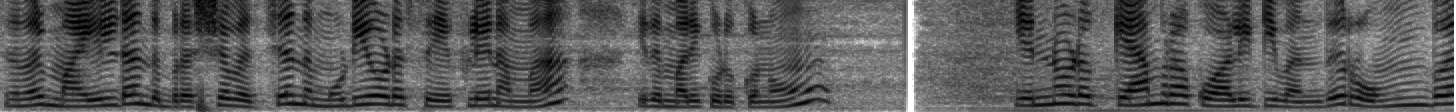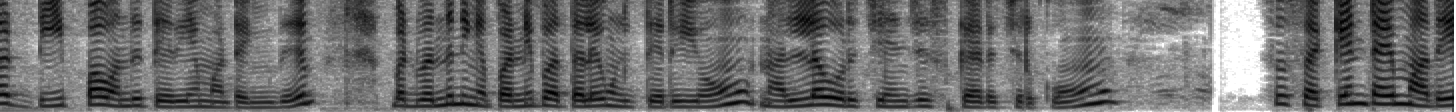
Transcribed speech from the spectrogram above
இந்த மாதிரி மைல்டாக அந்த ப்ரஷ்ஷை வச்சு அந்த முடியோட சேஃப்லேயே நம்ம இதை மாதிரி கொடுக்கணும். என்னோடய கேமரா குவாலிட்டி வந்து ரொம்ப டீப்பாக வந்து தெரிய மாட்டேங்குது. பட் வந்து நீங்கள் பண்ணி பார்த்தாலே உங்களுக்கு தெரியும். நல்ல ஒரு சேஞ்சஸ் கிடச்சிருக்கும். ஸோ செகண்ட் டைம் அதே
